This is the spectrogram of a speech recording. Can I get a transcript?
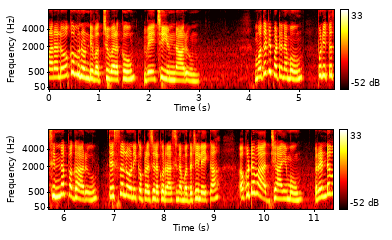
పరలోకము నుండి వచ్చు వరకు వేచియున్నారు. మొదటి పట్టణము పునిత చిన్నప్ప గారు తెస్సలోనిక ప్రజలకు రాసిన మొదటి లేఖ ఒకటవ అధ్యాయము రెండవ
